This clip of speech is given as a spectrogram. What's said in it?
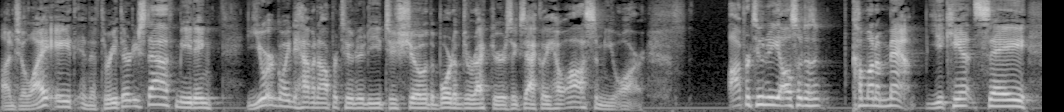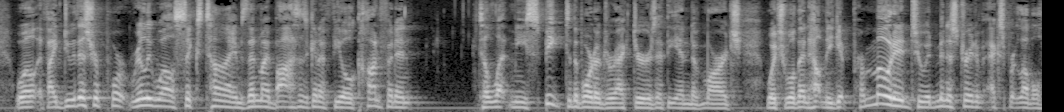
on July 8th in the 3:30 staff meeting, you are going to have an opportunity to show the board of directors exactly how awesome you are. Opportunity also doesn't come on a map. You can't say, well, if I do this report really well 6 times, then my boss is going to feel confident to let me speak to the board of directors at the end of March, which will then help me get promoted to administrative expert level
